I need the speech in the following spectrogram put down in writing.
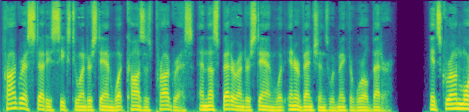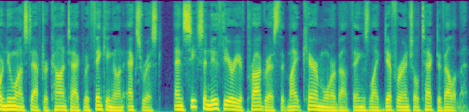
Progress Studies seeks to understand what causes progress and thus better understand what interventions would make the world better. It's grown more nuanced after contact with thinking on X risk, and seeks a new theory of progress that might care more about things like differential tech development.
